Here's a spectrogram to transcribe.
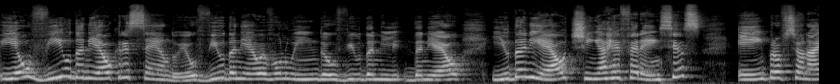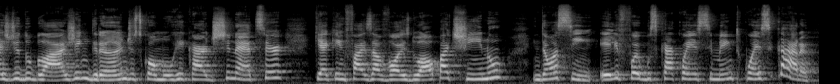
E eu vi o Daniel crescendo, eu vi o Daniel evoluindo, eu vi o Dani Daniel. E o Daniel tinha referências em profissionais de dublagem grandes, como o Ricardo Schnetzer, que é quem faz a voz do Al Pacino. Então, assim, ele foi buscar conhecimento com esse cara.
